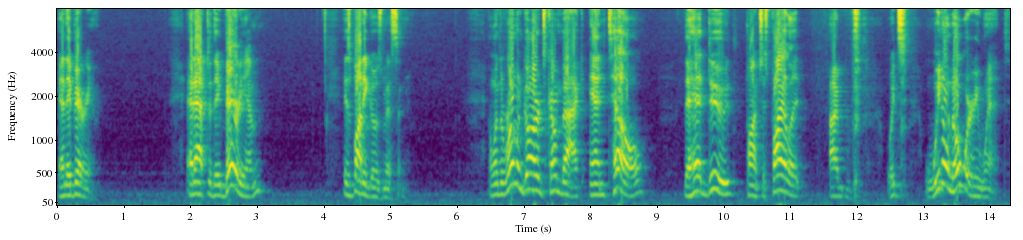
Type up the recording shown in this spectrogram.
And they bury him. And after they bury him, his body goes missing. And when the Roman guards come back and tell the head dude, Pontius Pilate, I, we don't know where he went.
